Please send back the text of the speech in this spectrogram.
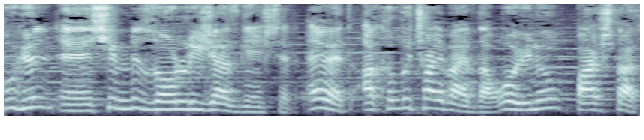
Bugün e, şimdi zorlayacağız gençler. Evet akıllı çay bardağı oyunu başlar.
